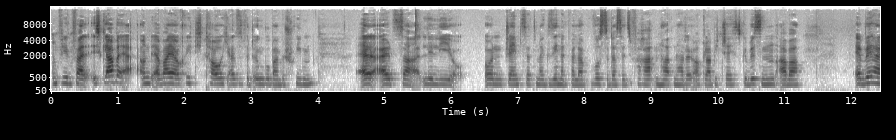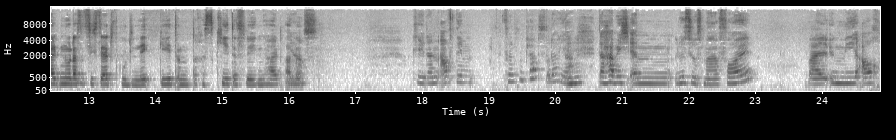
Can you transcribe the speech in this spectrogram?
Auf jeden Fall. Ich glaube, er, und er war ja auch richtig traurig, also es wird irgendwo beim beschrieben, äh, als er Lily und James jetzt mal gesehen hat, weil er wusste, dass er sie verraten hat und hatte auch, glaube ich, ein schlechtes Gewissen, aber er will halt nur, dass es sich selbst gut geht und riskiert deswegen halt alles. Ja. Okay, dann auf dem fünften Platz, oder? Ja. Mhm. Da habe ich ähm, Lucius Malfoy, weil irgendwie auch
